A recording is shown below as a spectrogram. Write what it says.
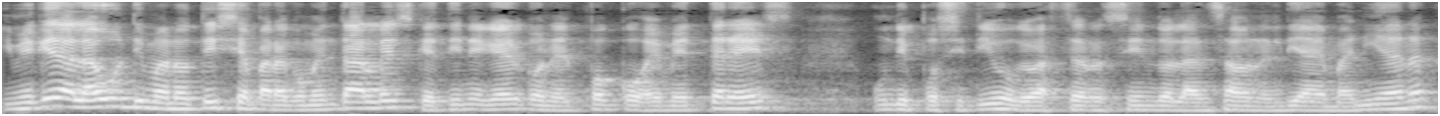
Y me queda la última noticia para comentarles que tiene que ver con el Poco M3, un dispositivo que va a estar siendo lanzado en el día de mañana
